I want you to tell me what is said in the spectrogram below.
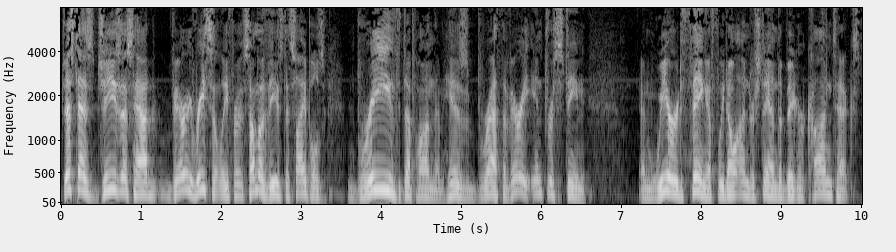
Just as Jesus had very recently for some of these disciples breathed upon them his breath, a very interesting and weird thing if we don't understand the bigger context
